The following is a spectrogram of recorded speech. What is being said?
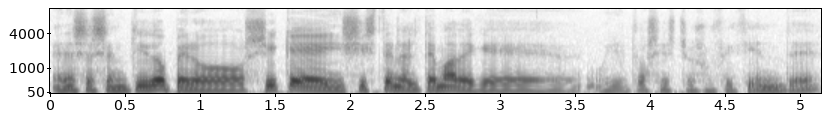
en ese sentido, pero sí que insiste en el tema de que, oye, tú has hecho suficiente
